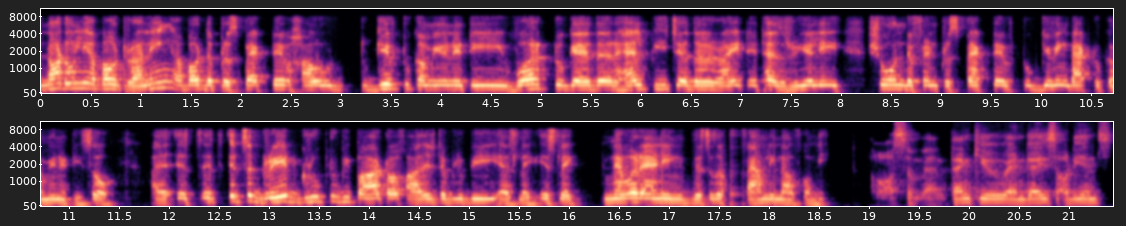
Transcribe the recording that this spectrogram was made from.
not only about running about the perspective how to give to community work together help each other right it has really shown different perspective to giving back to community so uh, it's, it's it's a great group to be part of rhwb as like it's like never ending this is a family now for me Awesome, man. Thank you. And guys, audience,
